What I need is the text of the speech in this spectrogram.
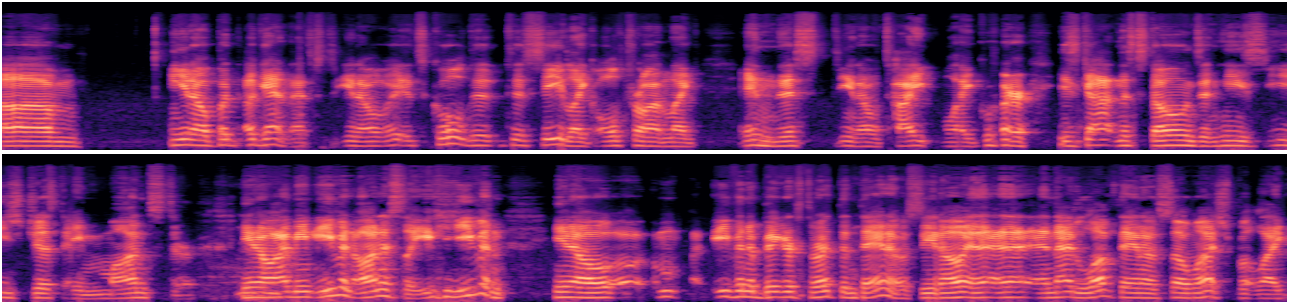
um, you know, but again, that's you know, it's cool to to see like Ultron like in this, you know, type, like where he's gotten the stones and he's he's just a monster. You know, I mean, even honestly, even you know, um, even a bigger threat than Thanos. You know, and and, and I love Thanos so much, but like,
